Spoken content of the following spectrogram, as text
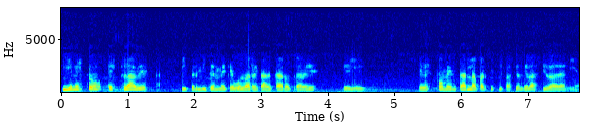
Y en esto es clave, y permítanme que vuelva a recalcar otra vez, que es fomentar la participación de la ciudadanía.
